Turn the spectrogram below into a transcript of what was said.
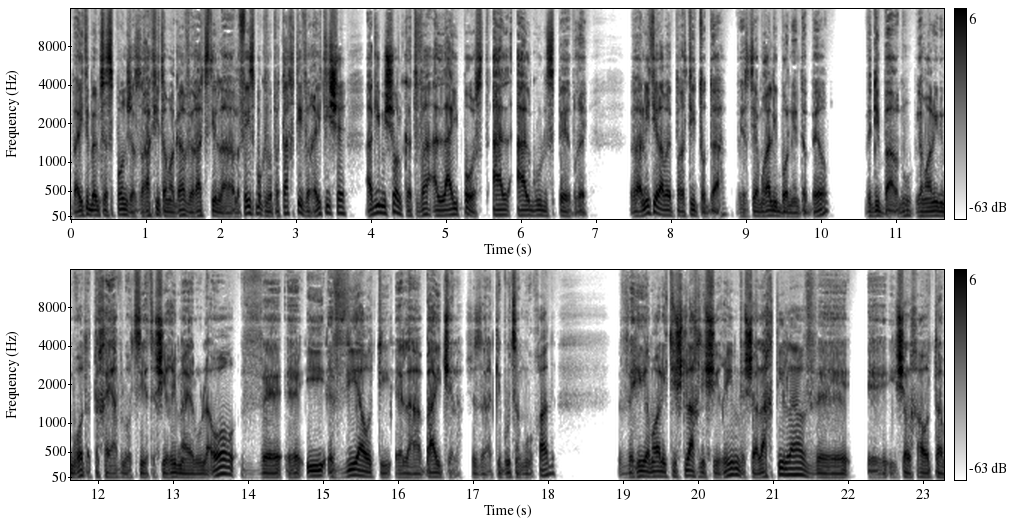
והייתי באמצע ספונג'ה, זרקתי את המגע ורצתי לפייסבוק ופתחתי וראיתי שאגי משעול כתבה עליי פוסט, על אלגונס פברה. ועניתי לה בפרטי תודה, ואז היא אמרה לי בוא נדבר, ודיברנו, היא אמרה לי נמרוד אתה חייב להוציא את השירים האלו לאור, והיא הביאה אותי אל הבית שלה, שזה הקיבוץ המאוחד. והיא אמרה לי, תשלח לי שירים, ושלחתי לה, והיא שלחה אותם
